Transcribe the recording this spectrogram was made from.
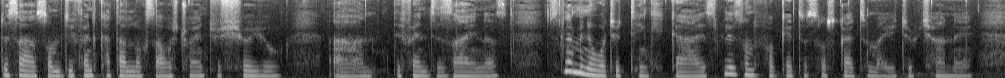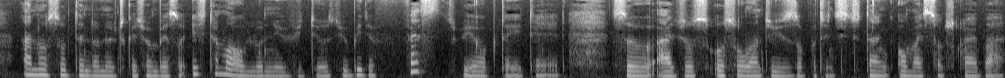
those are some different catalogs I was trying to show you and different designers. So let me know what you think guys. Please don't forget to subscribe to my YouTube channel and also turn the notification bell. So each time I upload new videos you'll be the first to be updated. So I just also want to use this opportunity to thank all my subscribers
